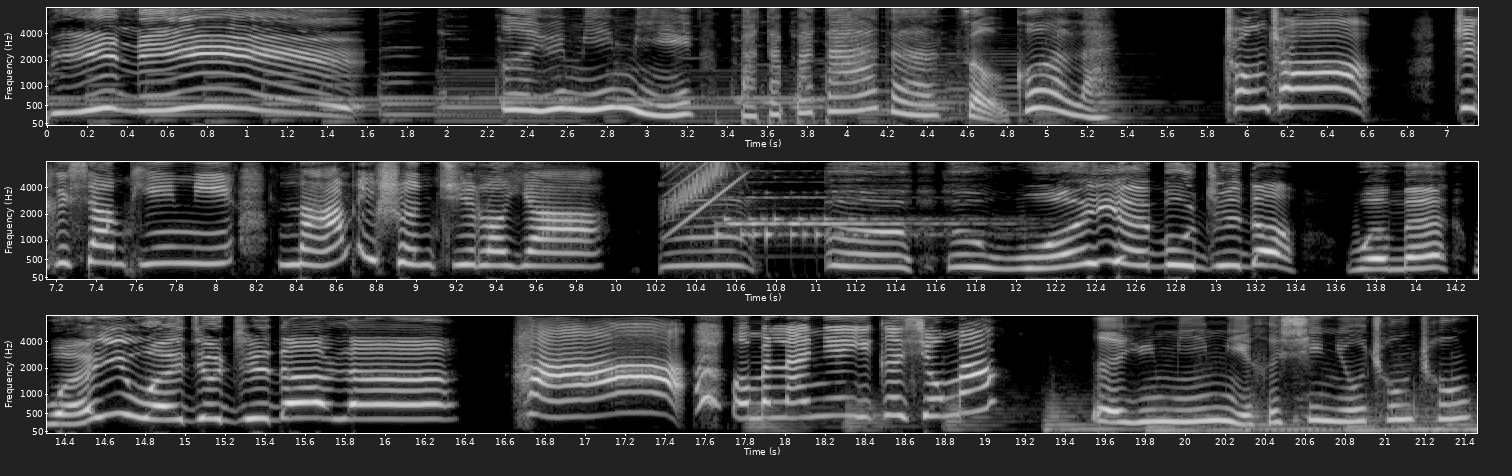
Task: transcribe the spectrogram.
皮泥。鳄鱼米米吧嗒吧嗒的走过来。冲冲，这个橡皮泥哪里神奇了呀？嗯，呃，我也不知道，我们玩一玩就知道了。好，我们来捏一个熊猫。鳄鱼米米和犀牛冲冲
